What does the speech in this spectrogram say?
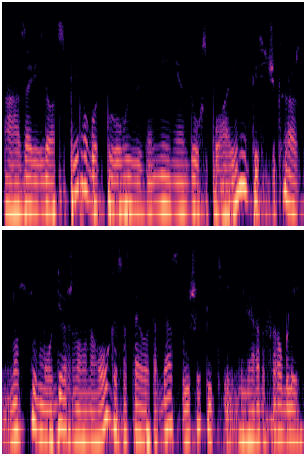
А за весь 2021 год было выявлено менее 2,5 тысяч граждан, но сумма удержанного налога составила тогда свыше 5 миллиардов рублей.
